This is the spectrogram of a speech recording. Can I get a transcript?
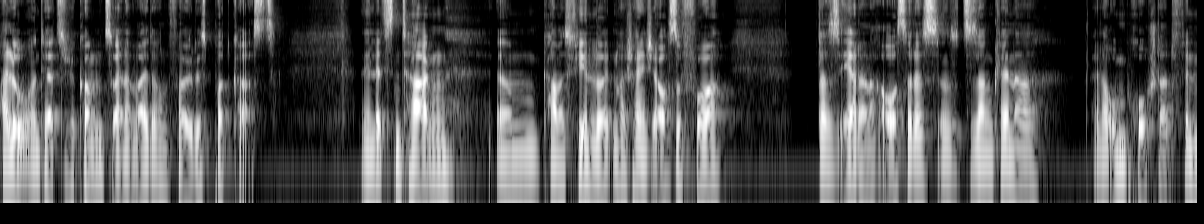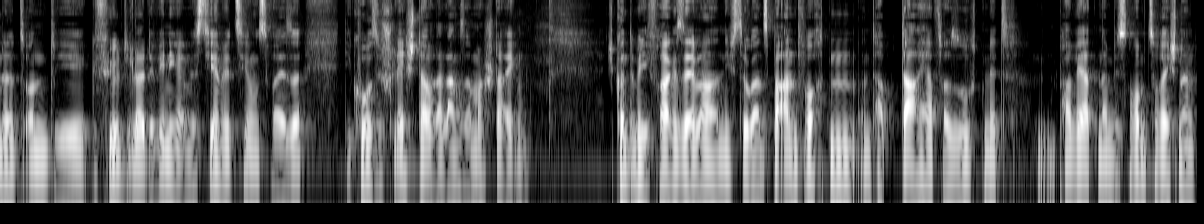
Hallo und herzlich willkommen zu einer weiteren Folge des Podcasts. In den letzten Tagen ähm, kam es vielen Leuten wahrscheinlich auch so vor, dass es eher danach aussah, dass sozusagen ein kleiner, kleiner Umbruch stattfindet und die gefühlt die Leute weniger investieren, beziehungsweise die Kurse schlechter oder langsamer steigen. Ich konnte mir die Frage selber nicht so ganz beantworten und habe daher versucht, mit, mit ein paar Werten ein bisschen rumzurechnen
